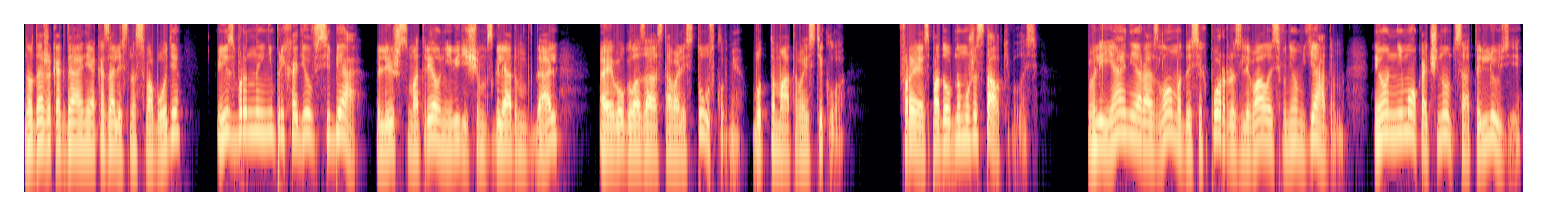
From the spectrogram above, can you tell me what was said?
Но даже когда они оказались на свободе, избранный не приходил в себя, лишь смотрел невидящим взглядом вдаль, а его глаза оставались тусклыми, будто матовое стекло. Фрея с подобным уже сталкивалась. Влияние разлома до сих пор разливалось в нем ядом, и он не мог очнуться от иллюзии.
